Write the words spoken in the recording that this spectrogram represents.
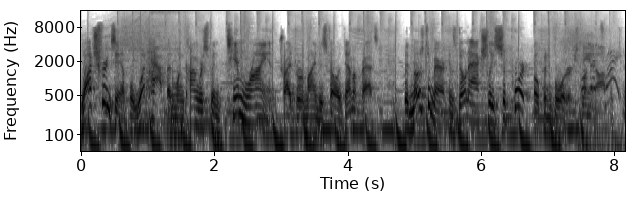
Watch, for example, what happened when Congressman Tim Ryan tried to remind his fellow Democrats that most Americans don't actually support open borders. Well, that's right.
